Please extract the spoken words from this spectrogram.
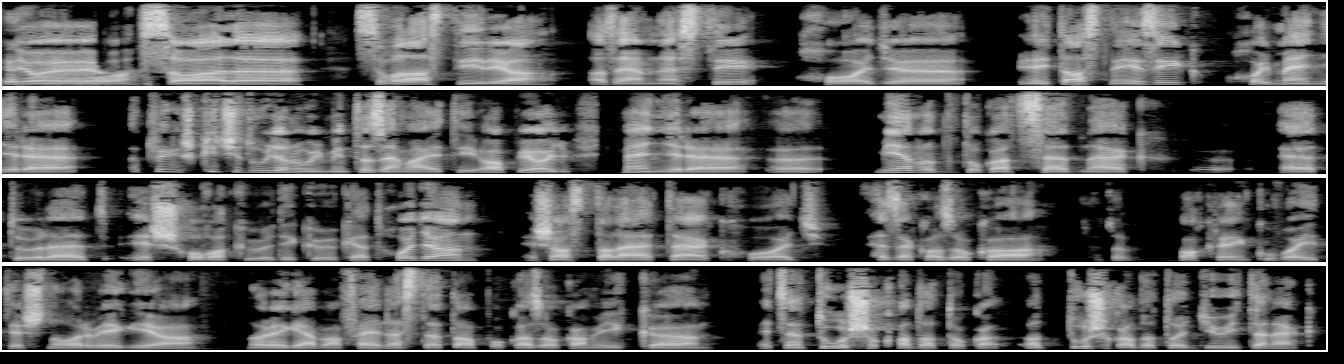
jó, jó, jó. Szóval, szóval azt írja az Amnesty, hogy ugye itt azt nézik, hogy mennyire, hát végig kicsit ugyanúgy, mint az MIT apja, hogy mennyire, milyen adatokat szednek el tőled, és hova küldik őket, hogyan, és azt találták, hogy ezek azok a, a Bahrein, Kuwait és Norvégia, Norvégiában fejlesztett appok azok, amik egyszerűen túl sok, adatokat, túl sok adatot gyűjtenek.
